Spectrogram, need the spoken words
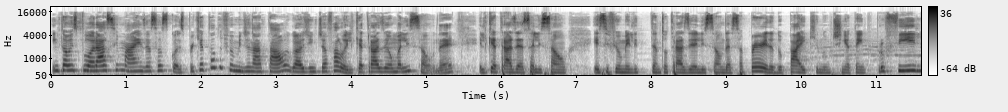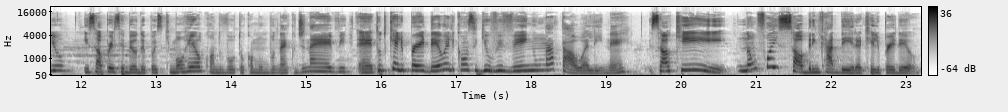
Então explorasse mais essas coisas, porque todo filme de Natal, igual a gente já falou, ele quer trazer uma lição, né? Ele quer trazer essa lição. Esse filme ele tentou trazer a lição dessa perda do pai que não tinha tempo pro filho e só percebeu depois que morreu, quando voltou como um boneco de neve. É, tudo que ele perdeu, ele conseguiu viver em um Natal ali, né? Só que não foi só brincadeira que ele perdeu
